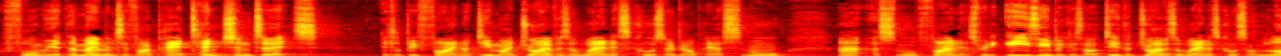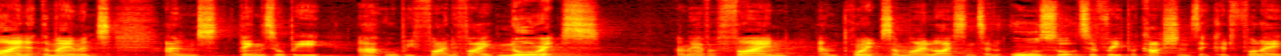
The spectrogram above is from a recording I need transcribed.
for me. At the moment, if I pay attention to it, it'll be fine. I'll do my driver's awareness course. Maybe I'll pay a small, uh, a small fine. It's really easy because I'll do the driver's awareness course online at the moment, and things will be uh, will be fine. If I ignore it, I may have a fine and points on my license and all sorts of repercussions that could follow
